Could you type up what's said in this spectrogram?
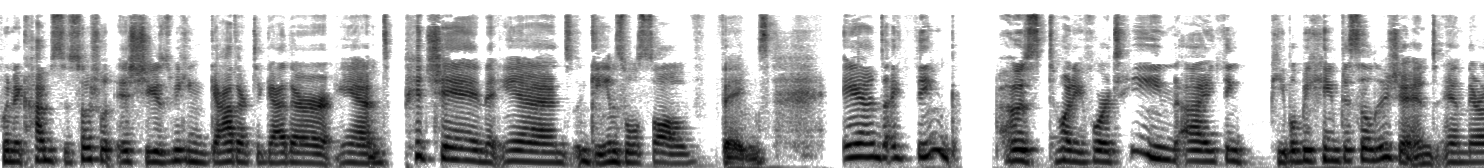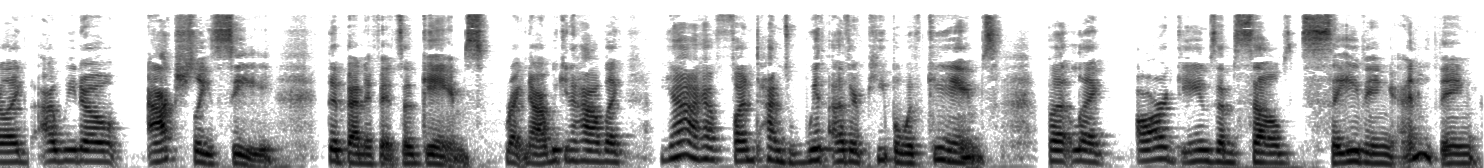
when it comes to social issues, we can gather together and pitch in and games will solve things. And I think post 2014, I think people became disillusioned and they're like, we don't actually see the benefits of games right now. We can have like, yeah, I have fun times with other people with games, but like, are games themselves saving anything?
